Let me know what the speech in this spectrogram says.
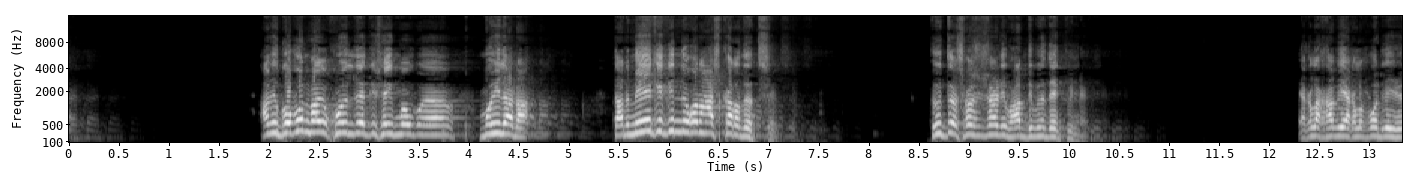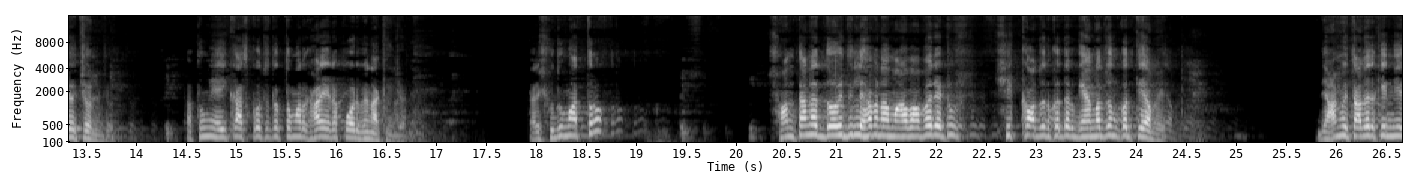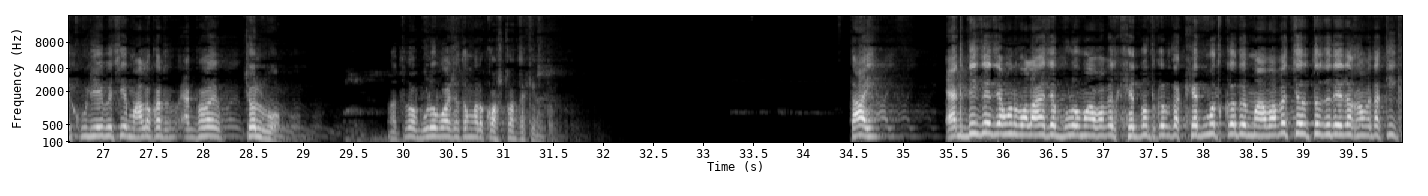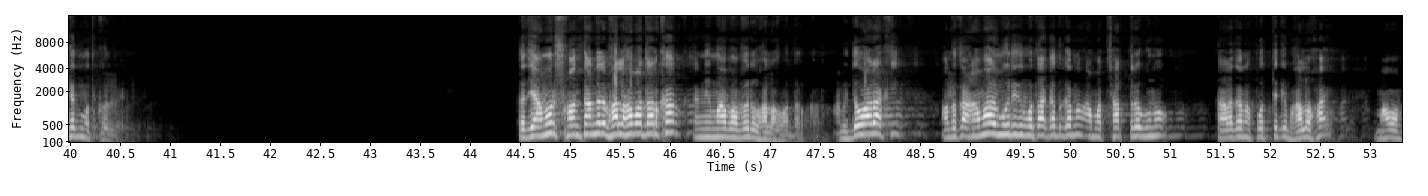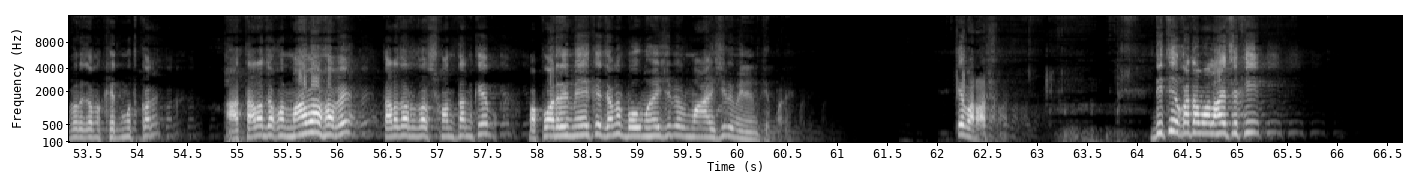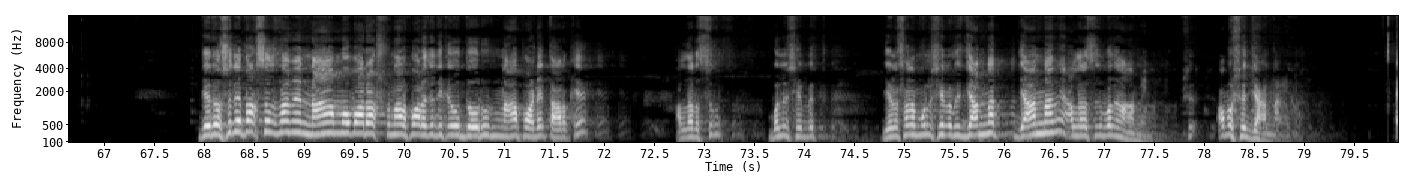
আমি গোপন ভাবে খোঁজ দেখি সেই মহিলাটা। তার মেয়েকে কিন্তু ওখানে আশকারা দিচ্ছে। তুই তো শ্বশুর শাড়ি ভাত দিবি না, দেখবি না। একলা খাবি, একলা পড়বি, এইভাবে চলবে। তা তুমি এই কাজ করছ, তো তোমার ঘাড়ে এটা পড়বে না কি জন্য? তাই শুধুমাত্র সন্তানের দই দিলে হবে না মা বাবার একটু শিক্ষা অর্জন করতে হবে, জ্ঞান অর্জন করতে হবে। যে আমি তাদেরকে নিয়ে কুলিয়ে বেঁচিয়ে মালক একভাবে চলবো। অথবা বুড়ো বয়সে তোমার কষ্ট আছে কিন্তু। তাই একদিক দিয়ে যেমন বলা হয় যে বুড়ো মা বাবার খেদমত করবে, তা খেদমত করবে মা বাবার চরিত্র যদি এরকম হবে তা কি খেদমত করবে? তা যেমন সন্তানের ভালো হওয়া দরকার, তেমনি মা বাবারও ভালো হওয়া দরকার। আমি দোয়া রাখি, অন্তত আমার মুড়ির মোতাকাত গানো আমার ছাত্রগুলো তারা যেন প্রত্যেকে ভালো হয় মা বাপের যেন খেদমত করে। আর তারা যখন মা বাপ হবে, তারা যেন তার সন্তানকে বা পরের মেয়েকে যেন বৌমা হিসেবে মা হিসেবে মেনে নিতে পারে। এবার আসুন। দ্বিতীয় কথা বলা হয়েছে কি? যে রসুলের পাকসালামের নাম মোবারক শোনার পরে যদি কেউ দরুদ না পড়ে, তারকে আল্লাহ রসুল বলেন সে ব্যক্তি জেরুসালাম বলে সে ব্যক্তি জান্নাত জাহান নামে আল্লাহ রসুল বলেন আমিন। অবশ্যই জাহান নামে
